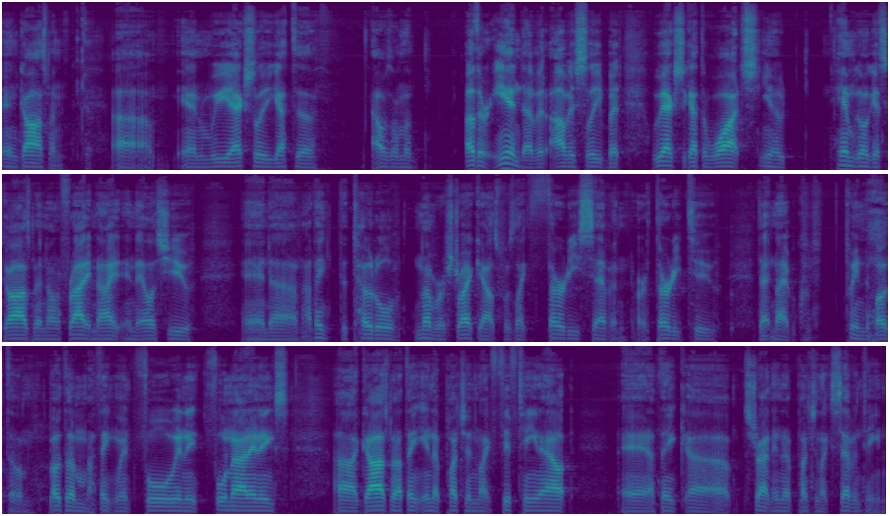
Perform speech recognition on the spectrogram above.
and Gausman. Um, and we actually got to, I was on the other end of it, obviously, but we actually got to watch, you know, him go against Gausman on a Friday night in LSU. And uh, I think the total number of strikeouts was like 37 or 32 that night between the both of them. Both of them, I think, went full inning, full nine innings. Uh, Gausman, I think, ended up punching like 15 out, and I think uh, Stratton ended up punching like 17.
